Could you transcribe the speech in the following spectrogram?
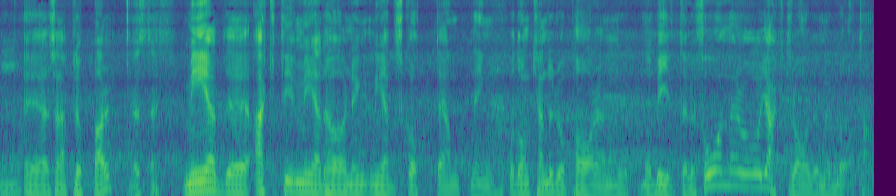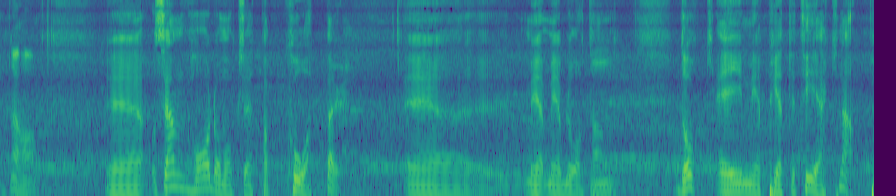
eh, sådana här pluppar. Just det. Med eh, aktiv medhörning, med skottdämpning och de kan du då para mot mobiltelefoner och jaktradio med blåtand. Jaha. Eh, och sen har de också ett par kåpor eh, med, med blåtand. Dock ej med PTT-knapp,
